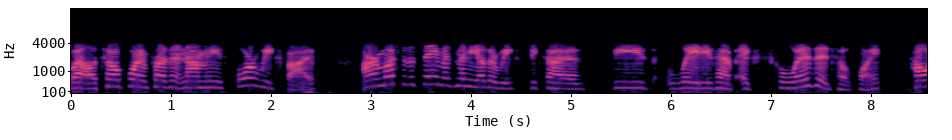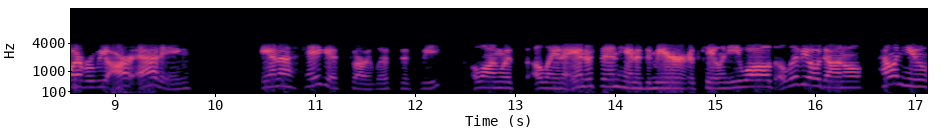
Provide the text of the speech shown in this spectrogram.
Well, Toe Point president nominees for week five are much the same as many other weeks because these ladies have exquisite toe point. However, we are adding Anna Haggis to our list this week, along with Elena Anderson, Hannah Demers, Caitlin Ewald, Olivia O'Donnell, Helen Hu,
